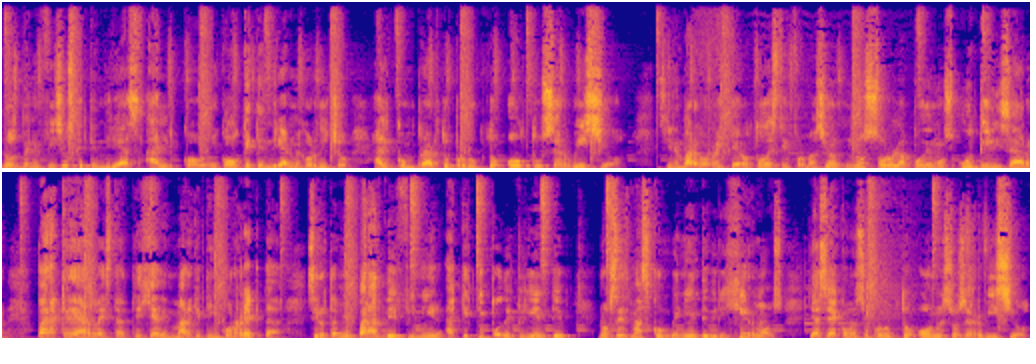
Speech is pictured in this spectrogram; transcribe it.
los beneficios que tendrías al o que tendrían, mejor dicho, al comprar tu producto o tu servicio. Sin embargo, reitero, toda esta información no solo la podemos utilizar para crear la estrategia de marketing correcta, sino también para definir a qué tipo de cliente nos es más conveniente dirigirnos, ya sea con nuestro producto o nuestro servicio.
